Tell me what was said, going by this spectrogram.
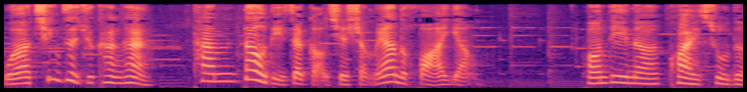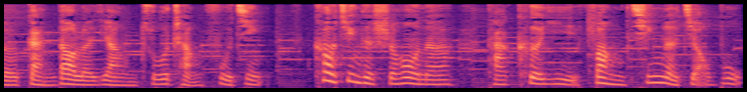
我要亲自去看看，他们到底在搞些什么样的花样。”皇帝呢，快速的赶到了养猪场附近。靠近的时候呢，他刻意放轻了脚步。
